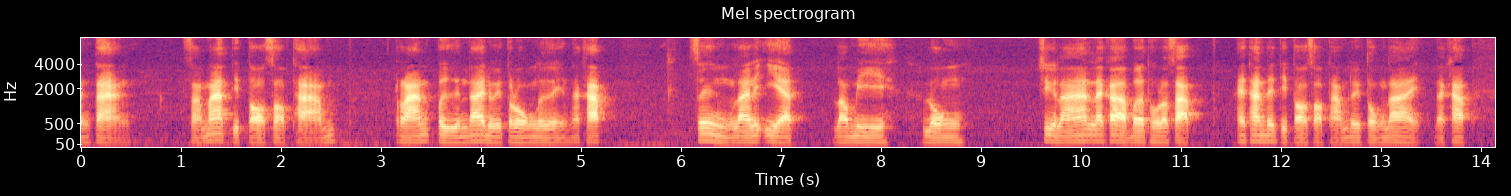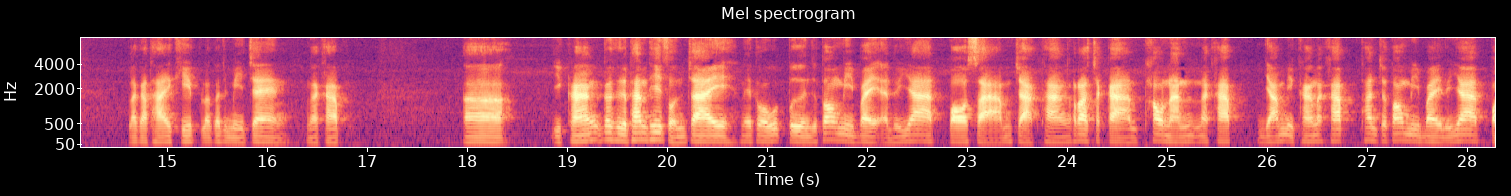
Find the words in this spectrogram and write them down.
ต่างๆ สามารถติดต่อสอบถามร้านปืนได้โดยตรงเลยนะครับ ซึ่งรายละเอียดเรามีลงชื่อร้านและก็เบอร์โทรศัพท์ ให้ท่านได้ติดต่อสอบถามโดยตรงได้นะครับ แล้วก็ท้ายคลิปเราก็จะมีแจ้งนะครับออีกครั้งก็คือท่านที่สนใจในตัวอาวุธปืนจะต้องมีใบอนุญาตป .3 จากทางราชการเท่านั้นนะครับ ย้ำอีกครั้งนะครับ ท่านจะต้องมีใบอนุญาตป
